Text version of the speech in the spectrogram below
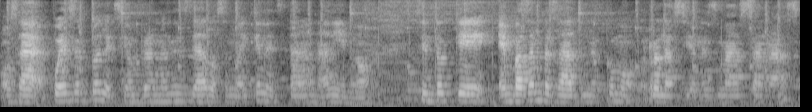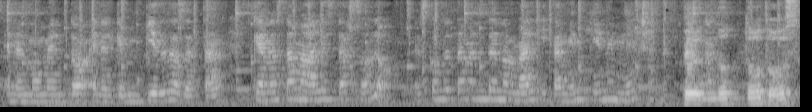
O sea, puede ser tu elección, pero no es necesidad, o sea, no hay que necesitar a nadie, ¿no? Siento que vas a empezar a tener como relaciones más sanas en el momento en el que empieces a aceptar que no está mal estar solo. Es completamente normal y también tiene muchas ventajas. Pero no todos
